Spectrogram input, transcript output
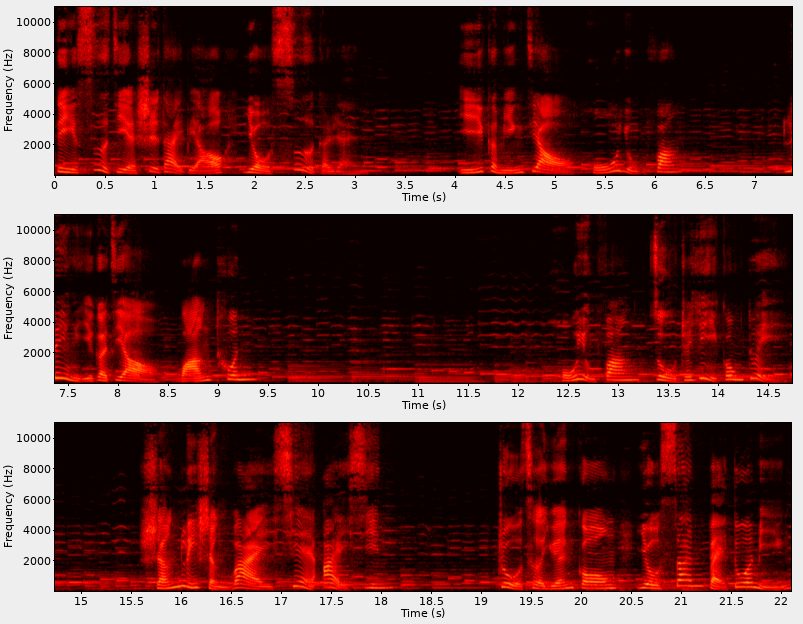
第四届市代表有四个人，一个名叫胡永芳，另一个叫王吞。胡永芳组织义工队。省里省外献爱心，注册员工有三百多名，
